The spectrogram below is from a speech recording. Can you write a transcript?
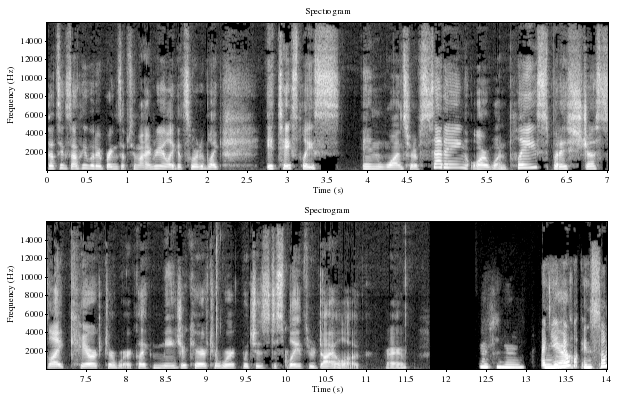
that's exactly what it brings up to mind. Really, like it's sort of like it takes place in one sort of setting or one place, but it's just like character work, like major character work, which is displayed through dialogue, right? Mhm. And you Yeah. know, in some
